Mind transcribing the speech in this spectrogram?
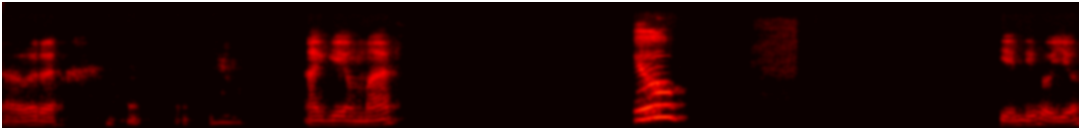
Ahora. ¿Alguien más? You, ¿Quién dijo yo?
